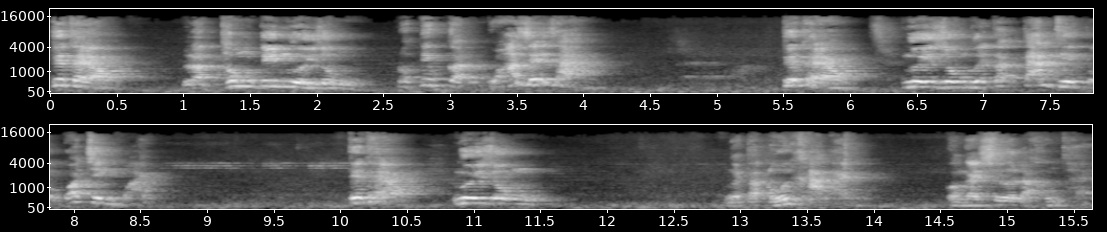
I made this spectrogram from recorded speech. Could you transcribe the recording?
tiếp theo là thông tin người dùng nó tiếp cận quá dễ dàng. Tiếp theo, người dùng người ta can thiệp vào quá trình của anh. Tiếp theo, người dùng người ta đối kháng anh. Còn ngày xưa là không thể.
